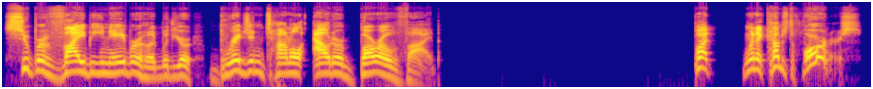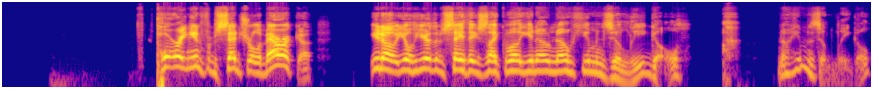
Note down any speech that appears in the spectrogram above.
super vibey neighborhood with your bridge and tunnel outer borough vibe. When it comes to foreigners pouring in from Central America, you know, you'll hear them say things like, well, you know, no human's illegal. No human's illegal.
